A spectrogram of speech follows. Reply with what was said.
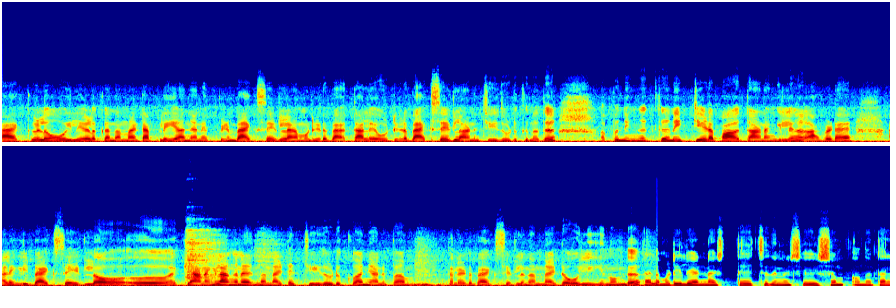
പാക്കുകളും ഓയിലുകളൊക്കെ നന്നായിട്ട് അപ്ലൈ ചെയ്യുക ഞാൻ എപ്പോഴും ബാക്ക് സൈഡിലാണ് മുടിയുടെ തലയോട്ടിയുടെ ബാക്ക് സൈഡിലാണ് ചെയ്ത് കൊടുക്കുന്നത്. അപ്പോൾ നിങ്ങൾക്ക് നെറ്റിയുടെ ഭാഗത്താണെങ്കിൽ അവിടെ അല്ലെങ്കിൽ ബാക്ക് സൈഡിലോ ഒക്കെ ആണെങ്കിൽ അങ്ങനെ നന്നായിട്ട് ചെയ്ത് കൊടുക്കുക. ഞാനിപ്പം തലയുടെ ബാക്ക് സൈഡിൽ നന്നായിട്ട് ഓയിൽ ചെയ്യുന്നുണ്ട്. തലമുടിയിൽ എണ്ണ തേച്ചതിന് ശേഷം ഒന്ന് തല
